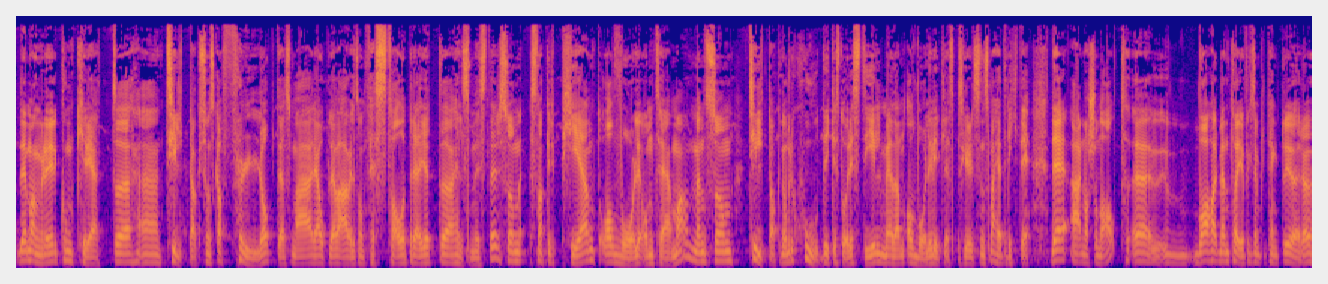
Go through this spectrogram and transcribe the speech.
Det mangler konkrete eh, tiltak som skal følge opp det som er, jeg opplever er veldig sånn festtalepreget eh, helseminister, som snakker pent og alvorlig om temaet, men som tiltakene overhodet ikke står i stil med den alvorlige virkelighetsbeskrivelsen, som er helt riktig. Det er nasjonalt. Eh, hva har Bent Høie f.eks. tenkt å gjøre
